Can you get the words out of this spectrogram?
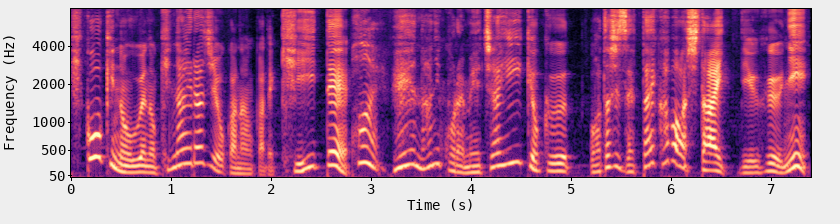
飛行機の上の機内ラジオかなんかで聞いて、はい、えー、何これめちゃいい曲私絶対カバーしたいっていう風に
